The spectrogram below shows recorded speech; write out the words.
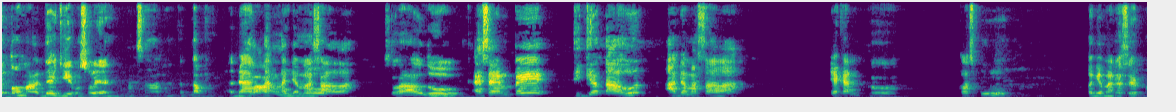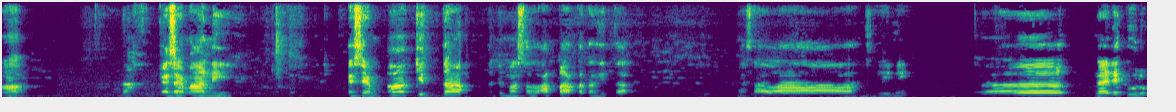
tiap tahun ada aja ya masalah ya? Masalah tetap datang Selalu, aja masalah. Selalu. SMP 3 tahun ada masalah. Ya kan? Oh, kelas 10 bagaimana? SMA Nah, SMA nih. SMA kita ada masalah apa kata kita? Masalah ini? Eh nggak ada guru?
